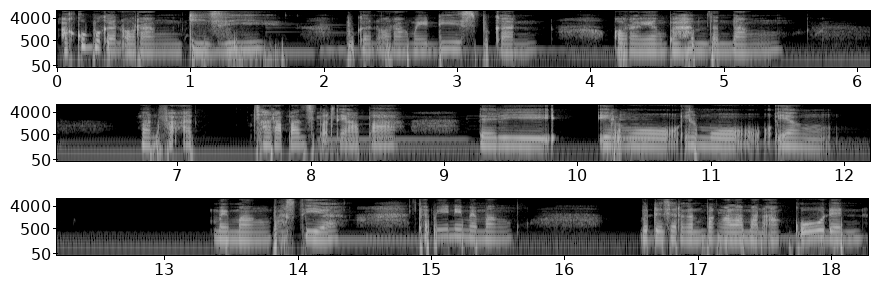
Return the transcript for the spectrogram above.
aku bukan orang gizi, bukan orang medis, bukan orang yang paham tentang manfaat sarapan seperti apa dari ilmu-ilmu yang memang pasti ya. Tapi ini memang berdasarkan pengalaman aku dan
